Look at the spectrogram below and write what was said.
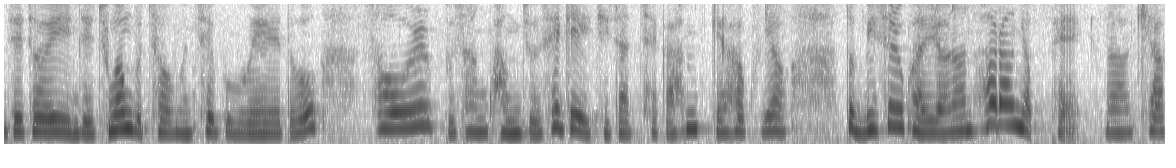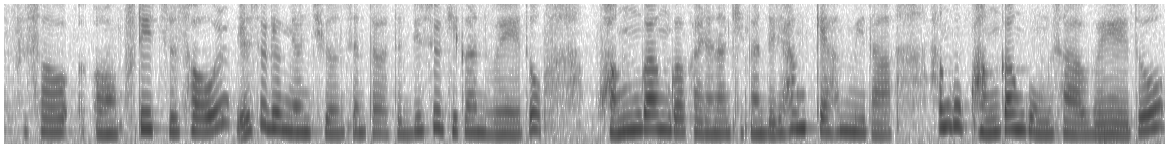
이제 저희 이제 중앙부처 문체부 외에도 서울, 부산, 광주 세 개의 지자체가 함께 하고요. 또 미술 관련한 화랑협회나 키아프 서, 어, 프리즈 서울, 예술경연지원센터 같은 미술기관 외에도 관광과 관련한 기관들이 함께 합니다. 한국관광공사 외에도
